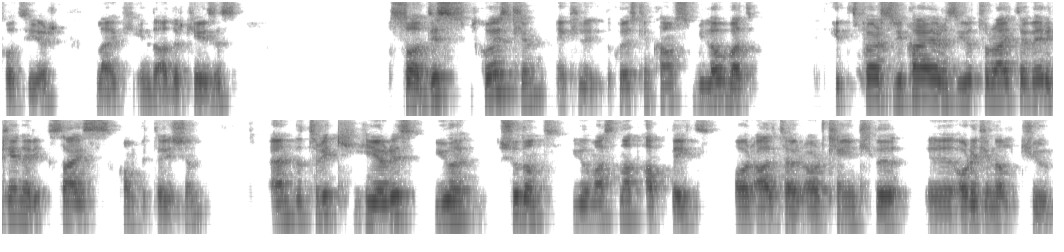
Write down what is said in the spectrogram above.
code here, like in the other cases. So this question, actually, the question comes below, but it first requires you to write a very generic size computation and the trick here is you shouldn't, you must not update or alter or change the uh, original queue.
